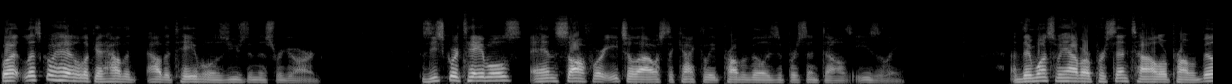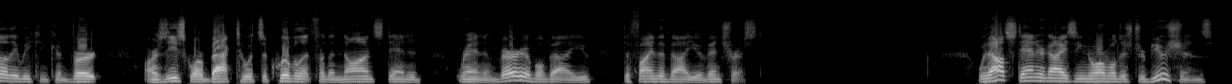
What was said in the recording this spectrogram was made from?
But let's go ahead and look at how the, how the table is used in this regard. Z-score tables and software each allow us to calculate probabilities and percentiles easily. And then once we have our percentile or probability, we can convert our z-score back to its equivalent for the non-standard random variable value to find the value of interest. Without standardizing normal distributions,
